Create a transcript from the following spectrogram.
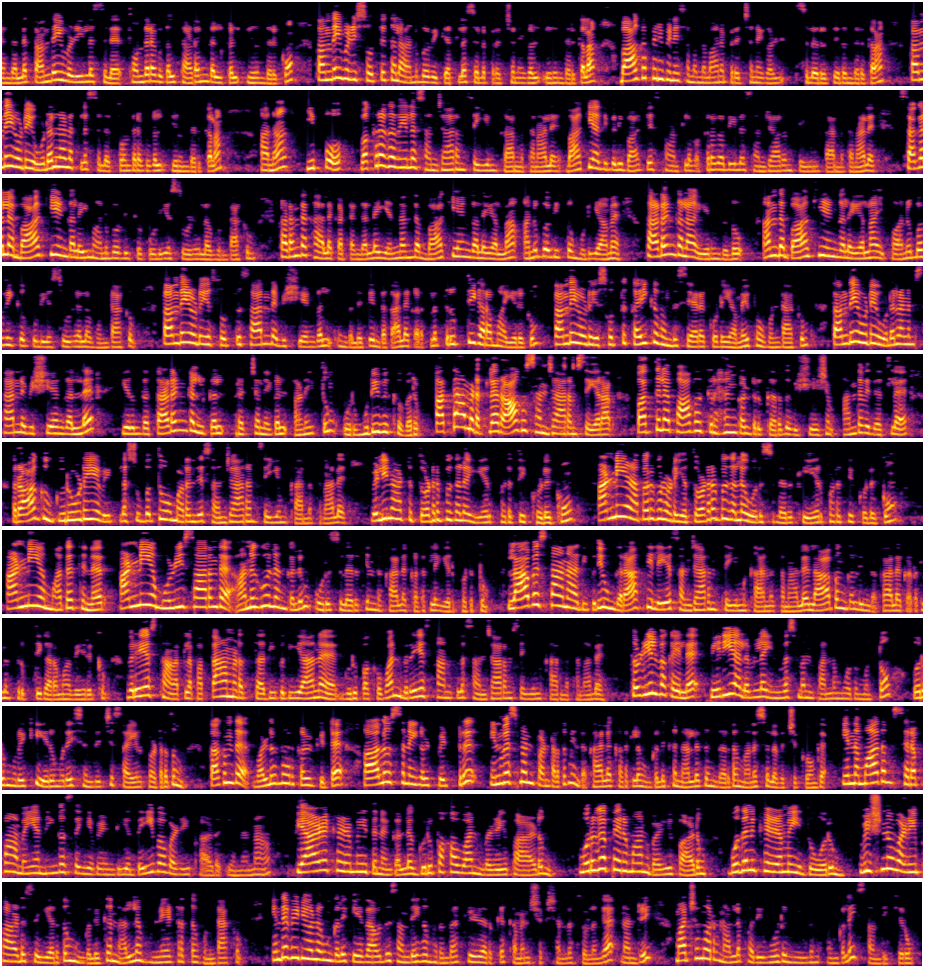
காலகட்டங்களில் தந்தை வழியில் சில தொந்தரவுகள் தடங்கல்கள் இருந்திருக்கும். தந்தை வழி சொத்துக்களை அனுபவிக்கிறதுல சில பிரச்சனைகள் இருந்திருக்கலாம். பாகப்பிரிவினை சம்பந்தமான பிரச்சனைகள் சிலருக்கு இருந்திருக்கலாம். தந்தையுடைய உடல்நலத்தில் சில தொந்தரவுகள் இருந்திருக்கலாம். ஆனால் இப்போ வக்ரகதியில சஞ்சாரம் செய்யும் காரணத்தினால பாக்கியாதிபதி பாக்கியஸ்தானத்தில் வக்ரகதியில சஞ்சாரம் செய்யும் காரணத்தினால சகல பாக்கியங்களையும் அனுபவிக்கக்கூடிய சூழலை உண்டாகும் கடந்த காலகட்டங்கள்ல எந்தெந்த பாக்கியங்களை எல்லாம் அனுபவிக்க முடியாம தடங்களாக இருந்ததோ அந்த பாக்கியங்களை எல்லாம் இப்போ அனுபவிக்கக்கூடிய சூழலை உண்டாக்கும். தந்தையுடைய சொத்து சொத்து சார்ந்த விஷயங்கள் உங்களுக்கு இந்த காலகட்டத்தில் திருப்திகரமா இருக்கும் தந்தையுடைய சொத்து கைக்கு வந்து சேரக்கூடிய அமைப்பை உண்டாக்கும். தந்தையுடைய உடல்நலம் சார்ந்த விஷயங்கள்ல இருந்த தடங்கல்கள் பிரச்சனைகள் அனைத்தும் ஒரு முடிவுக்கு வரும். பத்தாம் இடத்துல ராகு சஞ்சாரம் செய்கிறார் பத்துல பாவ கிரகங்கள் இருக்கிறது விசேஷம். அந்த விதத்துல ராகு குருடைய வீட்டில் சுபத்துவம் அடைஞ்சு சஞ்சாரம் செய்யும் காரணத்தினால வெளிநாட்டு தொடர்புகளை ஏற்படுத்தி கொடுக்கும். அந்நிய நபர்களுடைய தொடர்புகளை ஒரு சிலருக்கு ஏற்படுத்தி கொடுக்கும். அந்நிய மதத்தினர் அந்நிய மொழி சார்ந்த அனுகூலங்களும் ஒரு சிலருக்கு இந்த காலகட்டத்தில் ஏற்படுத்தும் லாபஸ்தானாதிபதி உங்க ராசியிலேயே சஞ்சாரம் செய்யும் காரணத்தினால லாபங்கள் இந்த காலகட்டத்தில் திருப்திகரமாகவே இருக்கும். விரயஸ்தானத்துல பத்தாம் இடத்து அதிபதியான குரு பகவான் விரயஸ்தானத்தில் சஞ்சாரம் செய்யும் காரணத்தினால தொழில் வகையில பெரிய அளவில் இன்வெஸ்ட்மெண்ட் பண்ணும்போது மட்டும் ஒரு முறைக்கு இருமுறை சிந்திச்சு செயல்படுறதும் தகுந்த வல்லுநர்கள் கிட்ட ஆலோசனைகள் பெற்று இன்வெஸ்ட்மெண்ட் பண்றதும் இந்த காலகட்டத்தில் உங்களுக்கு நல்லதுங்கிறத மனசுல வச்சுக்கோங்க. இந்த மாதம் சிறப்பாக அமைய நீங்க செய்ய வேண்டிய தெய்வ வழிபாடு என்னன்னா வியாழக்கிழமை தினங்கள்ல குரு பகவான் வழிபாடும் முருகப்பெருமான் வழிபாடும் புதன்கிழமை தோறும் விஷ்ணு வழிபாடு செய்யறதும் உங்களுக்கு நல்ல முன்னேற்றத்தை உண்டாக்கும். இந்த வீடியோல உங்களுக்கு ஏதாவது சந்தேகம் இருந்தால் கீழே இருக்க கமெண்ட் செக்ஷன்ல சொல்லுங்க. நன்றி. மற்றும் ஒரு நல்ல பதிவோடு மீண்டும் உங்களை சந்திக்கிறோம்.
